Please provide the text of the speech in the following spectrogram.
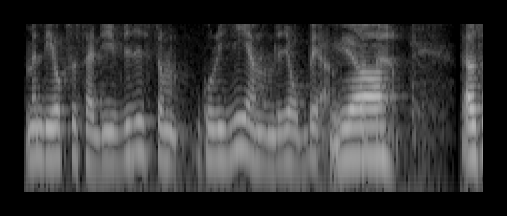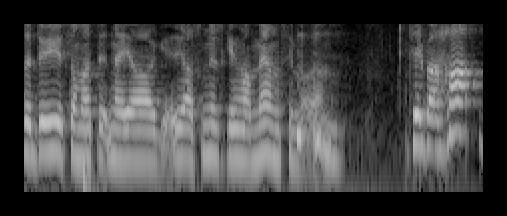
Men det är också så här, det är ju vi som går igenom det jobbiga. Ja, alltså det är ju som att när jag, alltså nu ska jag ha mens imorgon. Filip bara, ha!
